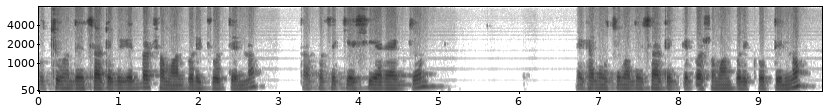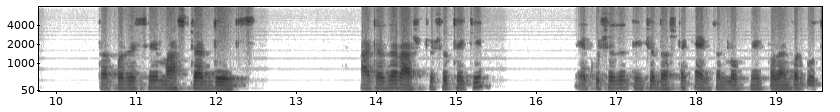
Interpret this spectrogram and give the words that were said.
উচ্চ মাধ্যমিক সার্টিফিকেট বা সমান পরীক্ষা উত্তীর্ণ। তারপর হচ্ছে ক্যাশিয়ার একজন। এখানে উচ্চ মাধ্যমিক সার্টিফিকেট বা সমান পরীক্ষা উত্তীর্ণ। তারপরে হচ্ছে মাস্টার ডোজ আট হাজার আটশোশো থেকে একুশ হাজার তিনশো দশ টাকা একজন লোক নিয়োগ প্রদান করবে উচ্চ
